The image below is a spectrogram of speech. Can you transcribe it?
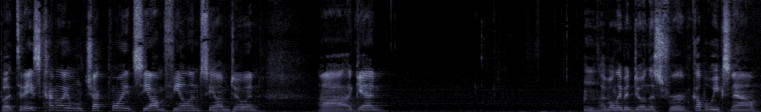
But today's kind of like a little checkpoint. See how I'm feeling. See how I'm doing. Uh, again, hmm, I've only been doing this for a couple weeks now.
